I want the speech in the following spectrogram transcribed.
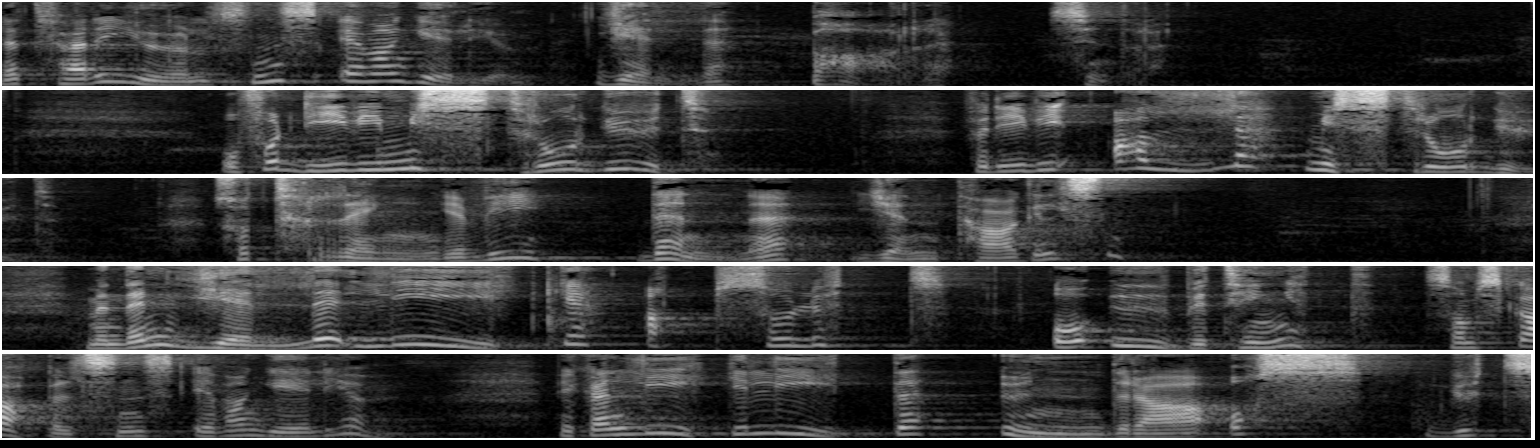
Rettferdiggjørelsens evangelium gjelder bare syndere. Og fordi vi mistror Gud, fordi vi alle mistror Gud, så trenger vi denne gjentagelsen. Men den gjelder like absolutt og ubetinget som skapelsens evangelium. Vi kan like lite unndra oss Guds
